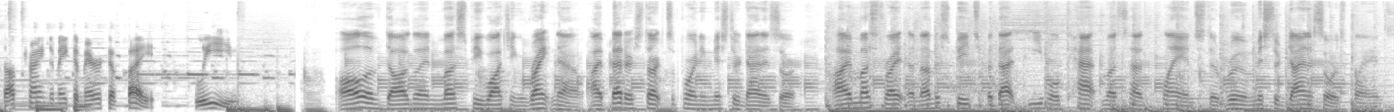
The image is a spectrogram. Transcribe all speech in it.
Stop trying to make America fight. Leave. All of Dogland must be watching right now. I better start supporting Mr. Dinosaur. I must write another speech, but that evil cat must have plans to ruin Mr. Dinosaur's plans.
